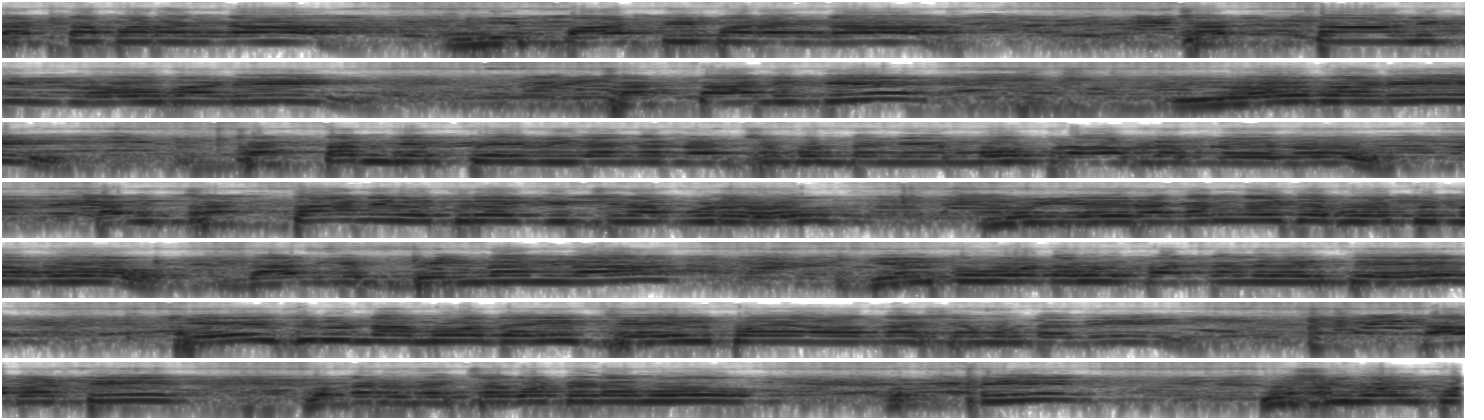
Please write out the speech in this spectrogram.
చట్టపరంగా నీ పార్టీ పరంగా చట్టానికి లోబడి చట్టానికి లోబడి చట్టం చెప్పే విధంగా నడుచుకుంటేనేమో ప్రాబ్లం లేదు. కానీ చట్టాన్ని వ్యతిరేకించినప్పుడు నువ్వు ఏ రకంగా అయితే పోతున్నావో దానికి భిన్నంగా గెలుపు ఓటములు పక్కన పెడితే కేసులు నమోదయ్యి జైలు పోయే అవకాశం ఉంటుంది. కాబట్టి ఒకటి రెచ్చగొట్టడము ఒకటి ఉసిగొల్పు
